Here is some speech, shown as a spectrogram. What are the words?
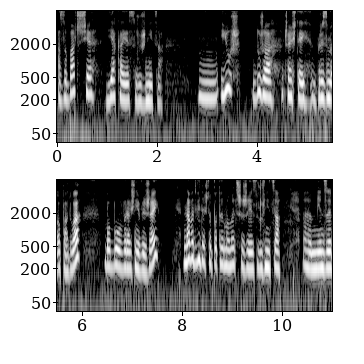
a zobaczcie, jaka jest różnica. Mm, Już duża część tej pryzmy opadła, bo było wyraźnie wyżej. Nawet widać to po termometrze, że jest różnica e, między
